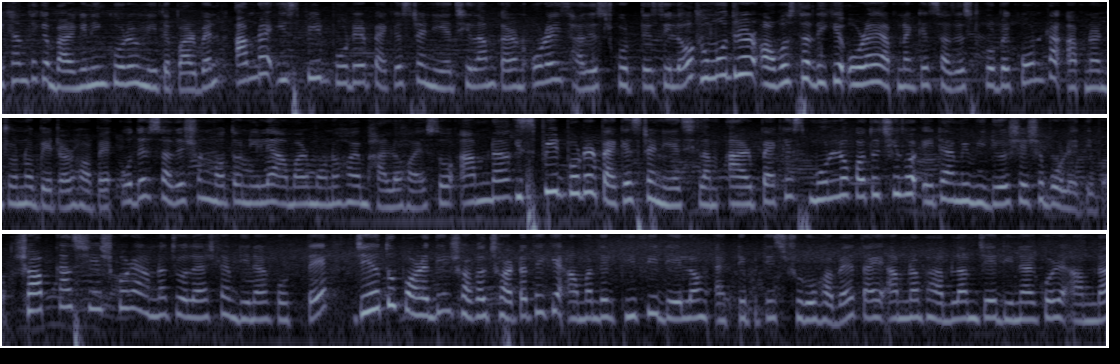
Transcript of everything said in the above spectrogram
এখান থেকে বার্গেনিং করেও নিতে পারবেন। আমরা স্পিড বোর্ডের প্যাকেজটা নিয়েছিলাম কারণ ওরাই সাজেস্ট করতেছিল। সমুদ্রের অবস্থা দেখে ওরাই আপনাকে সাজেস্ট করবে কোনটা আপনার জন্য বেটার হবে। ওদের সাজেশন মতো নিলে আমার মনে হয় ভালো হয়। সো আমরা স্পিড বোর্ডের প্যাকেজটা নিয়েছিলাম। আর প্যাকেজ মূল্য কত ছিল এটা আমি ভিডিও শেষে বলে দিব। সব কাজ শেষ করে আমরা চলে আসলাম ডিনার করতে। যেহেতু পরের দিন সকাল ছটা থেকে আমাদের ফিফি ডে লং অ্যাক্টিভিটিস শুরু হবে, তাই আমরা ভাবলাম যে ডিনার করে আমরা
